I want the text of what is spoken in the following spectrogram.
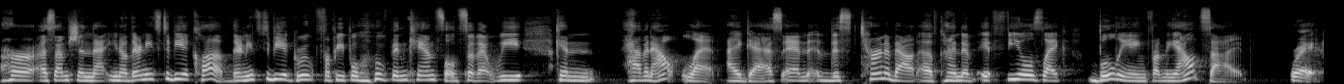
her assumption that, you know, there needs to be a club, there needs to be a group for people who've been canceled so that we can have an outlet, I guess. And this turnabout of kind of it feels like bullying from the outside. Right.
